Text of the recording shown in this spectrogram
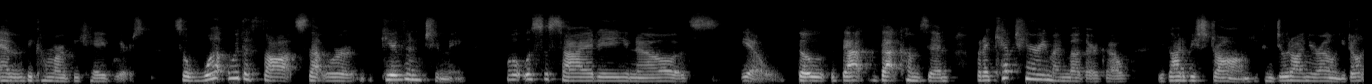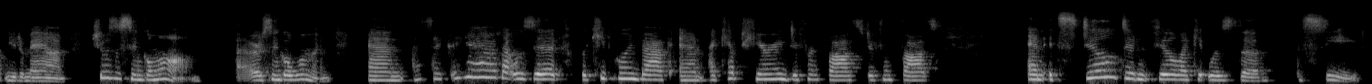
and become our behaviors. So what were the thoughts that were given to me? What was society you know it's you know though that that comes in. But i kept hearing my mother go you got to be strong. You can do it on your own. You don't need a man. She was a single mom uh, or a single woman. And i was like yeah that was it. But keep going back. And i kept hearing different thoughts different thoughts. And it still didn't feel like it was the the seed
